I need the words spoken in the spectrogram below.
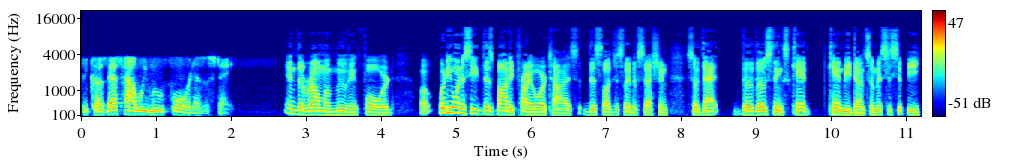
because that's how we move forward as a state. In the realm of moving forward, uh, what do you want to see this body prioritize this legislative session so that the, those things can can be done, so Mississippi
